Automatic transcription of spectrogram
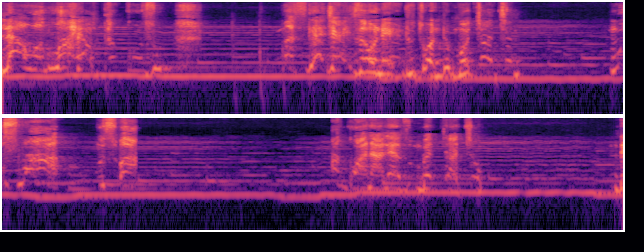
ላ ወላሂ አልተኩሱ። መስገጃ ይዘው ነው የሄዱት ወንድሞቻችን። ሙስባ ሙስባ እንኳን አልያዙም በእጃቸው። እንዴ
